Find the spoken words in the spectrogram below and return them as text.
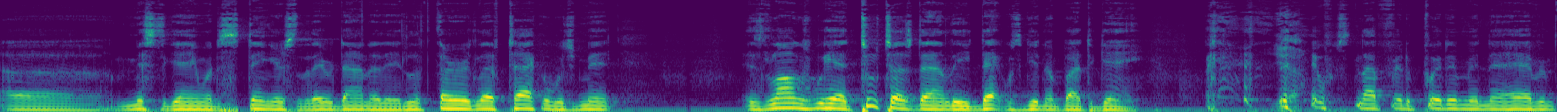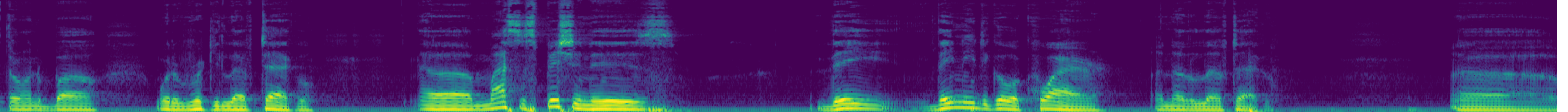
uh, missed the game with a stinger, so they were down to the third left tackle, which meant as long as we had two touchdown lead, Dak was getting up out the game. Yeah. it was not fair to put him in there, have him throwing the ball with a rookie left tackle. Uh, my suspicion is they they need to go acquire another left tackle. Uh,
